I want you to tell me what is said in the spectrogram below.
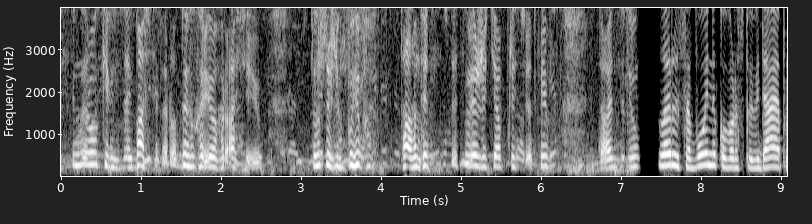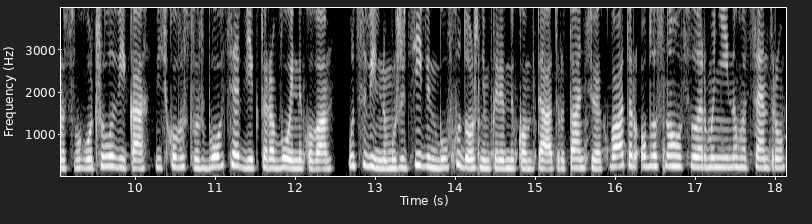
З семи років він займався народною хореографією. Дуже любив танець, все своє життя присвятив танцю. Лариса Войникова розповідає про свого чоловіка, військовослужбовця Віктора Войникова. У цивільному житті він був художнім керівником театру танцю Екватор обласного філармонійного центру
